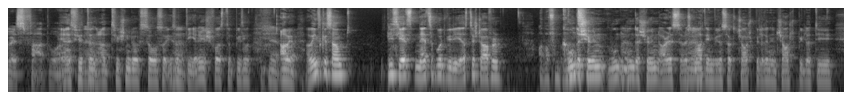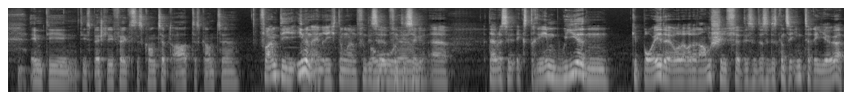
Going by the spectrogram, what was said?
weil es fad war. Ja, es wird dann auch zwischendurch so, so esoterisch fast ein bisschen. Ja. Aber, ja, aber insgesamt bis jetzt nicht so gut wie die erste Staffel. Aber vom Grund Wunderschön, wund, Ja. wunderschön alles, alles Ja. gemacht. Eben wie du sagst, Schauspielerinnen, Schauspieler, die eben die, die Special Effects, das Concept Art, das Ganze. vor allem die Inneneinrichtungen von diese, Oh, von ja. diese äh, teilweise extrem weirden Gebäude oder, oder Raumschiffe, diese, also das ganze Interieur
